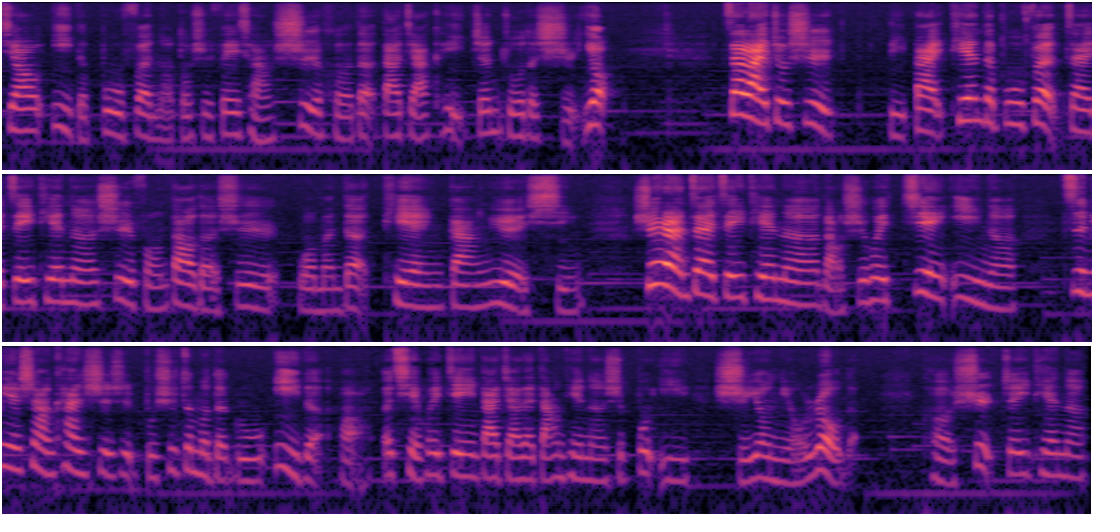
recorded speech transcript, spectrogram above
交易的部分呢，都是非常适合的，大家可以斟酌的使用。再来就是。礼拜天的部分，在这一天呢，是逢到的是我们的天罡月行。虽然在这一天呢，老师会建议呢，字面上看似是不是这么的如意的哈，而且会建议大家在当天呢是不宜食用牛肉的。可是这一天呢，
